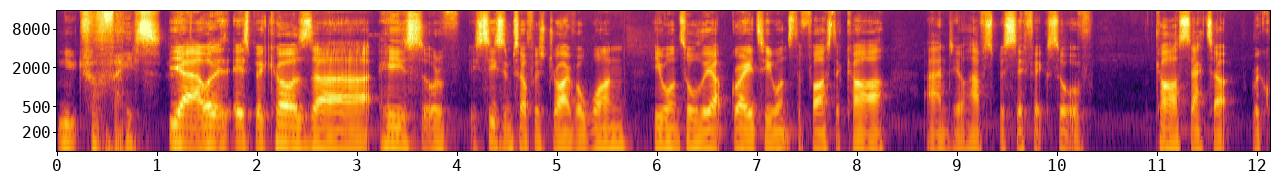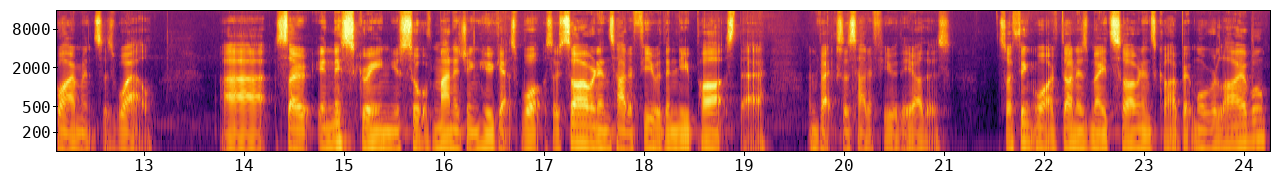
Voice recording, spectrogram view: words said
neutral face. Yeah, well, it's because uh, he's sort of he sees himself as driver one. He wants all the upgrades. He wants the faster car, and he'll have specific sort of car setup requirements as well. Uh, so in this screen, you're sort of managing who gets what. So Saarinen's had a few of the new parts there, and Vexler's had a few of the others. So I think what I've done is made Saarinen's car a bit more reliable,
